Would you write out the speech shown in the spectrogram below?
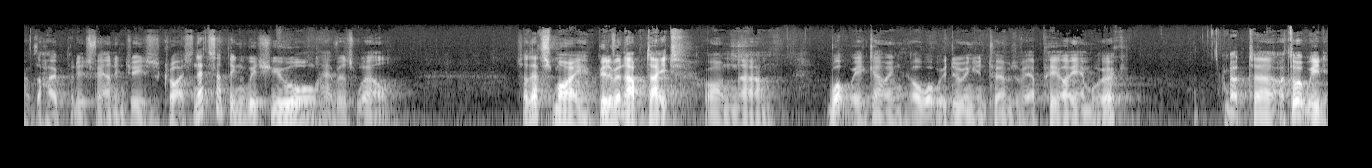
of the hope that is found in Jesus Christ. And that's something which you all have as well. So that's my bit of an update on um, what we're going or what we're doing in terms of our PIM work. But uh, I thought we'd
